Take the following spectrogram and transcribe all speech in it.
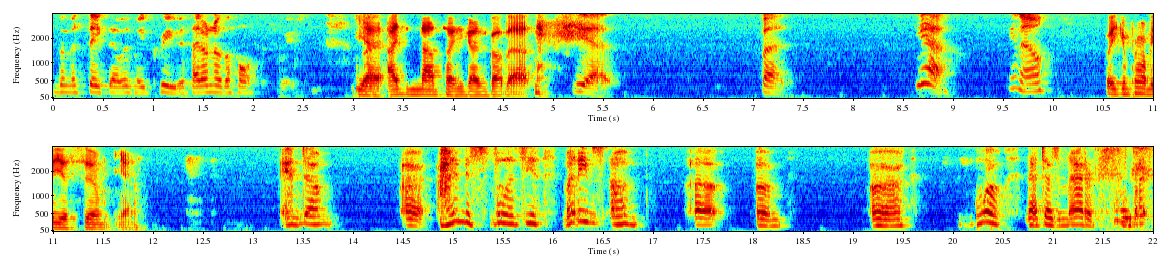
the mistake that was made previous. I don't know the whole situation. Yeah, I did not tell you guys about that. Yeah. But, yeah, you know. but you can probably assume, yeah. And um, uh, hi, Miss Valencia. My name's um, uh, um, uh, well, that doesn't matter. But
